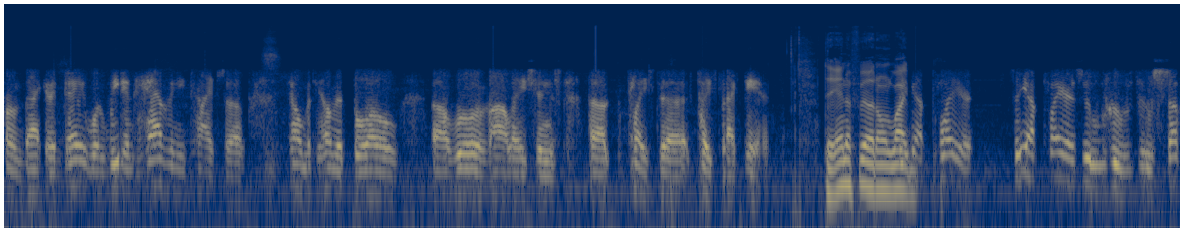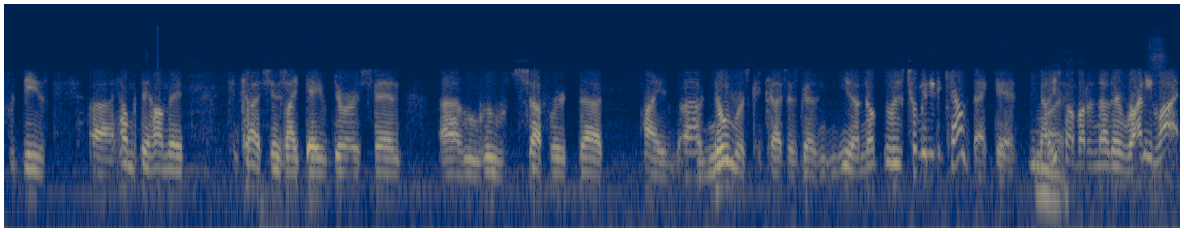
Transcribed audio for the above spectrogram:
from back in the day when we didn't have any types of helmet-to-helmet blow uh, rule violations uh, placed uh, placed back then. The NFL don't like. So you have players. So you have players who who, who suffered these uh, helmet-to-helmet concussions like Dave Duerson, uh, who, who suffered uh, probably uh, numerous concussions because you know no, there was too many to count back then. You know, right. you talk about another Ronnie Lott,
